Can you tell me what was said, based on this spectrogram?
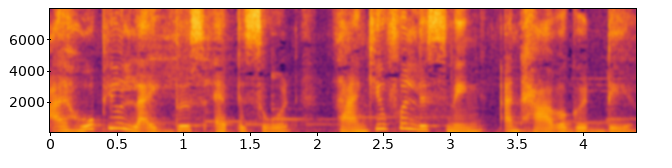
I hope you liked this episode. Thank you for listening and have a good day.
